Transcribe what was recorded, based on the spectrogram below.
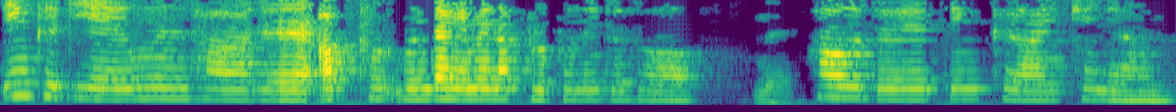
think 뒤에 의문사를 앞 문장의 맨 앞으로 보내줘서 네. How do you think I can이랑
